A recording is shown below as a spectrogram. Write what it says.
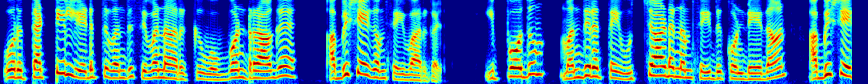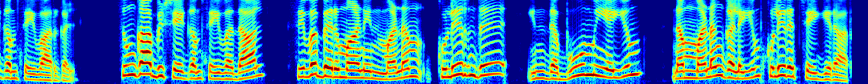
ஒரு தட்டில் எடுத்து வந்து சிவனாருக்கு ஒவ்வொன்றாக அபிஷேகம் செய்வார்கள். இப்போதும் மந்திரத்தை உச்சாடனம் செய்து கொண்டேதான் அபிஷேகம் செய்வார்கள். சுங்காபிஷேகம் செய்வதால் சிவபெருமானின் மனம் குளிர்ந்து இந்த பூமியையும் நம் மனங்களையும் குளிரச் செய்கிறார்.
